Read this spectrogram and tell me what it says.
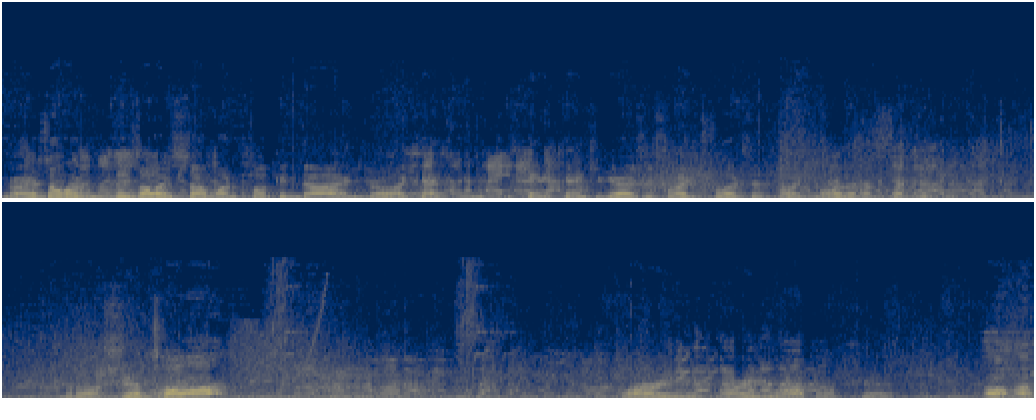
There's always there's always someone fucking dying, bro. I can't can't can't you guys just like clutch it for like more than a second? Bro, shit hot. Where are you? Where are you, Wapol? Shit. Oh, hi.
